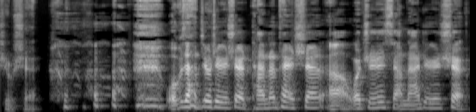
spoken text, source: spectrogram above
是不是？我不想就这个事儿谈得太深啊，我只是想拿这个事儿。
